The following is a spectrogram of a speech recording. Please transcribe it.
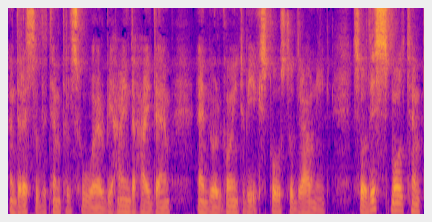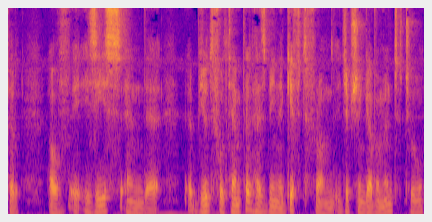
and the rest of the temples who were behind the high dam and were going to be exposed to drowning. So this small temple of Isis and uh, a beautiful temple has been a gift from the Egyptian government to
